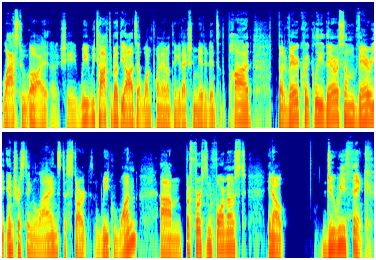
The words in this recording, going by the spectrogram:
last. Week. Oh, I actually we we talked about the odds at one point. I don't think it actually made it into the pod, but very quickly there are some very interesting lines to start week one. Um, but first and foremost, you know, do we think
